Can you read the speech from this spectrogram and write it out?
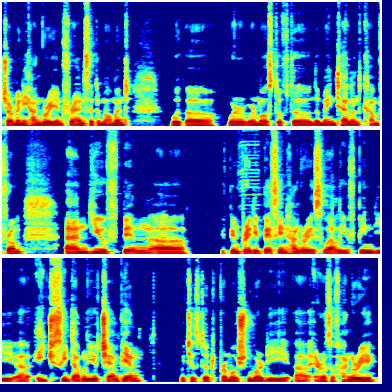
Germany, Hungary, and France at the moment, with uh, where where most of the the main talent come from. And you've been uh, you've been pretty busy in Hungary as well. You've been the HCW uh, champion which is the promotion where the uh, of Hungary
